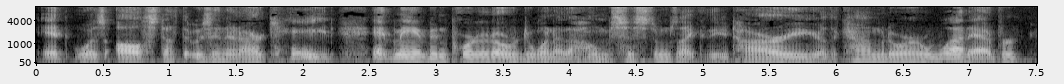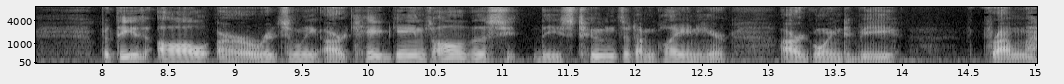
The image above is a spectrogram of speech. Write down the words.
It was all stuff that was in an arcade. It may have been ported over to one of the home systems like the Atari or the Commodore or whatever. But these all are originally arcade games. All of this, these tunes that I'm playing here are going to be from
